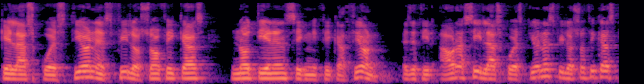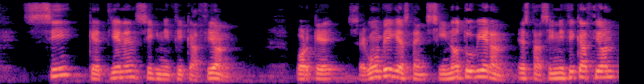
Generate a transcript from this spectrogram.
que las cuestiones filosóficas no tienen significación. Es decir, ahora sí, las cuestiones filosóficas sí que tienen significación. Porque, según Wittgenstein, si no tuvieran esta significación,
